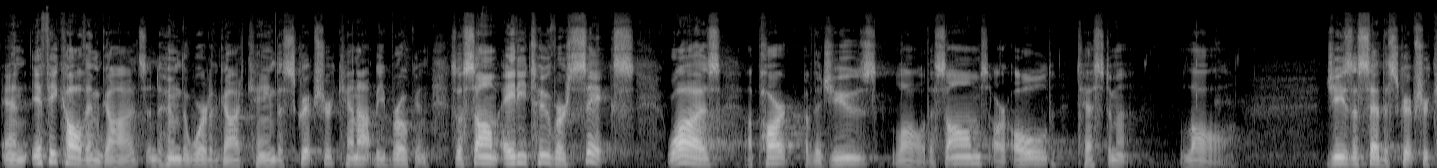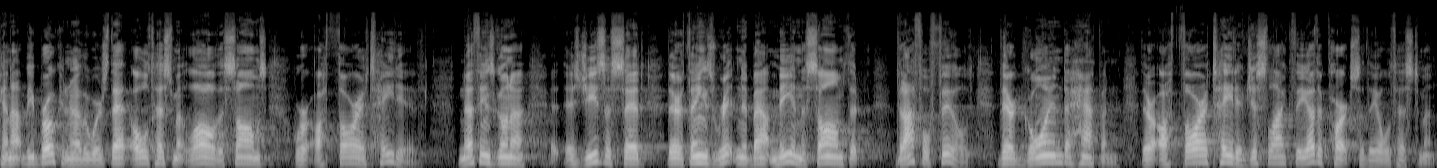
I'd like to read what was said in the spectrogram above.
And if he called them gods, unto whom the word of God came, the scripture cannot be broken. So Psalm 82, verse 6 was a part of the Jews' law. The Psalms are Old Testament law. Jesus said the scripture cannot be broken. In other words, that Old Testament law, the Psalms, were authoritative. Nothing's going to, as Jesus said, there are things written about me in the Psalms that, that I fulfilled. They're going to happen. They're authoritative, just like the other parts of the Old Testament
